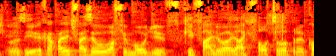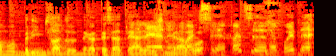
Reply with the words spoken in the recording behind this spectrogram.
Inclusive, é capaz de a gente fazer o off-mode que falhou lá, que faltou, pra, como brinde lá do negócio da Terceira Terra, que a é, gente não né, gravou. pode ser, pode ser, né? Boa ideia.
